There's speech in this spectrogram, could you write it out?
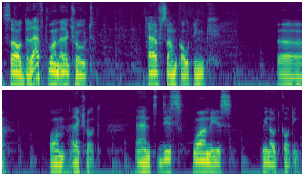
So the left one electrode have some coating uh, on electrode and this one is without coating.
